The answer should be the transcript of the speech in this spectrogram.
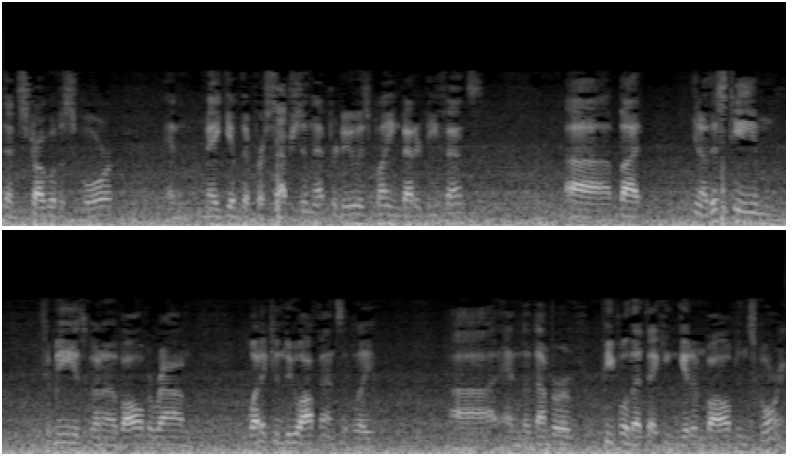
that struggle to score, and may give the perception that Purdue is playing better defense. Uh, but you know this team, to me, is going to evolve around what it can do offensively, uh, and the number of people that they can get involved in scoring.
